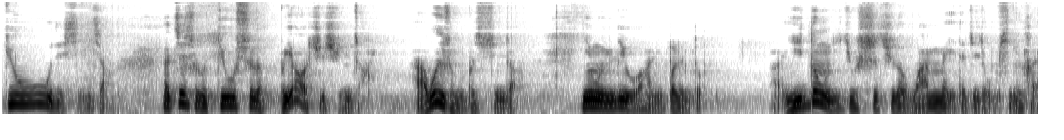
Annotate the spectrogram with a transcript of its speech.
丢物的形象。那这时候丢失了，不要去寻找啊。为什么不去寻找？因为六二你不能动啊，一动你就失去了完美的这种平衡。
